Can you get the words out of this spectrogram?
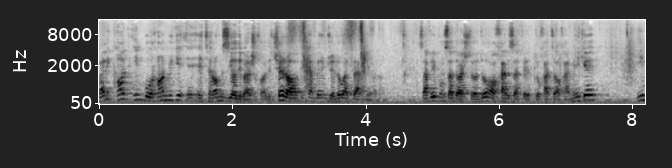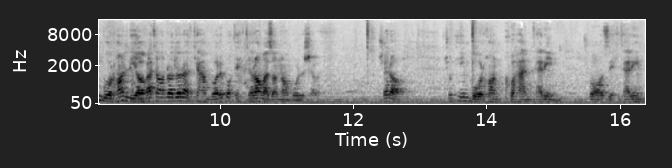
ولی کانت این برهان رو احترام زیادی براش قائله چرا؟ یکم بریم جلو و برمیارم صفحه 582 آخر صفحه دو خط آخر میگه این برهان لیاقت آن را دارد که همواره با احترام از آن نام برده شود. چرا؟ چون این برهان کهنترین واضحترین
